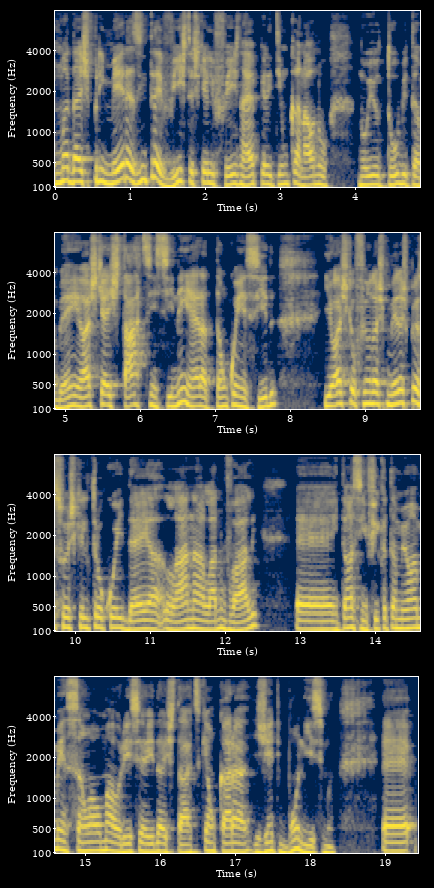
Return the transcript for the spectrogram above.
uma das primeiras entrevistas que ele fez, na época ele tinha um canal no, no YouTube também, eu acho que a Starts em si nem era tão conhecida, e eu acho que eu fui uma das primeiras pessoas que ele trocou ideia lá, na, lá no Vale, é, então assim, fica também uma menção ao Maurício aí da Starts, que é um cara, gente boníssima. É,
